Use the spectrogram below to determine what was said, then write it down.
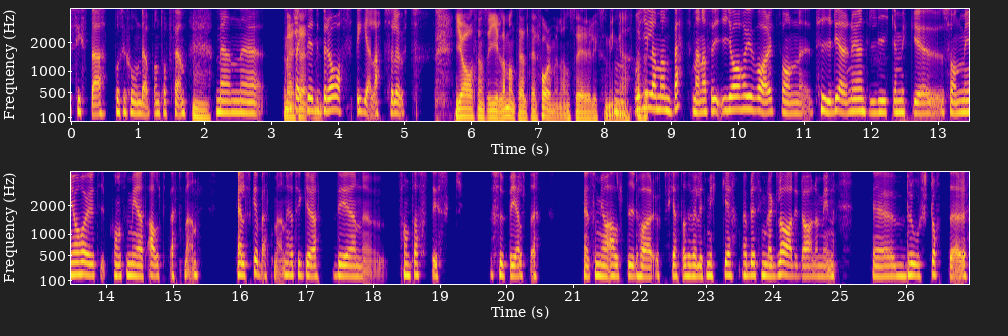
sista position där på en topp fem. Men eh, som Men sagt, det är ett bra spel, absolut. Ja, och sen så gillar man Telltale-formulan så är det liksom inga... Mm. Och alltså, gillar man Batman, alltså jag har ju varit sån tidigare, nu är jag inte lika mycket sån, men jag har ju typ konsumerat allt Batman. Älskar Batman, jag tycker att det är en eh, fantastisk superhjälte. eh, Som jag alltid har uppskattat väldigt mycket. Jag blev så himla glad idag när min eh, brorsdotter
